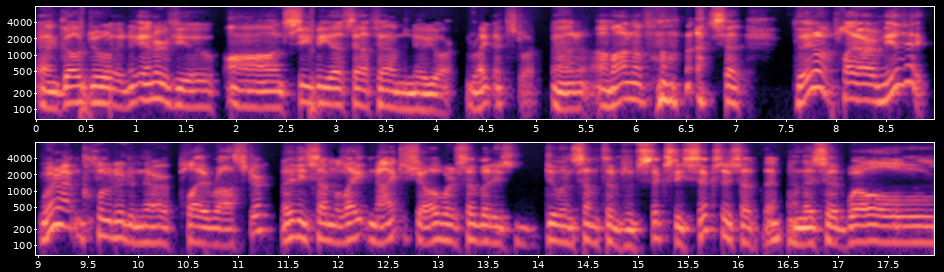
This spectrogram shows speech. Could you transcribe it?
and go do an interview on CBS FM New York, right next door. And I'm on the phone. I said, they don't play our music. We're not included in their play roster. Maybe some late night show where somebody's doing something from 66 or something. And they said, well,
